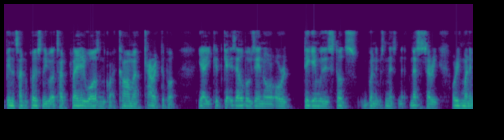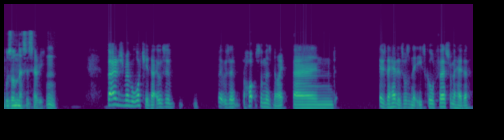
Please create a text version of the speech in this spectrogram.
being the type of person he, the type of player he was, and quite a calmer character. But yeah, he could get his elbows in or, or dig in with his studs when it was ne- necessary, or even when it was unnecessary. Mm. But I just remember watching that. It was a it was a hot summer's night, and it was the headers, wasn't it? He scored first from a header,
